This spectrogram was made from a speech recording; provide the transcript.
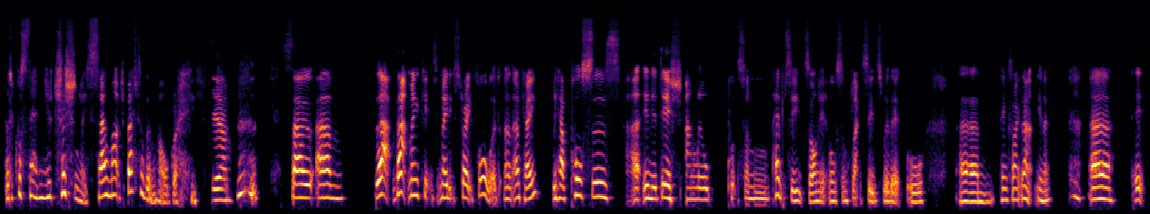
But of course, they're nutritionally so much better than whole grains. Yeah. so um, that that make it made it straightforward. And okay, we have pulses uh, in a dish, and we'll put some hemp seeds on it, or some flax seeds with it, or um, things like that. You know, uh, it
